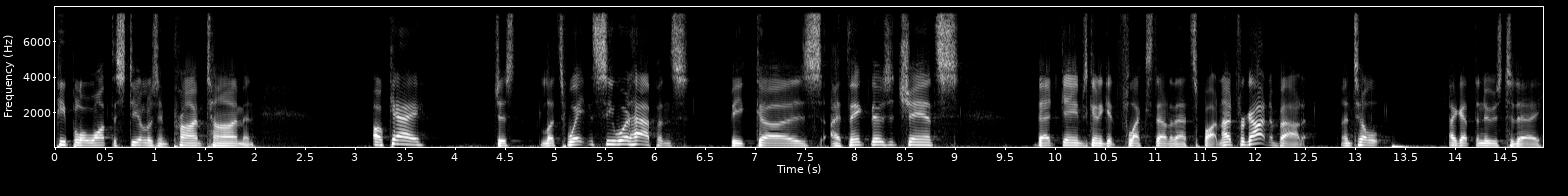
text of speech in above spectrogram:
people will want the Steelers in prime time. And okay, just let's wait and see what happens because I think there's a chance that game's going to get flexed out of that spot. And I'd forgotten about it until I got the news today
